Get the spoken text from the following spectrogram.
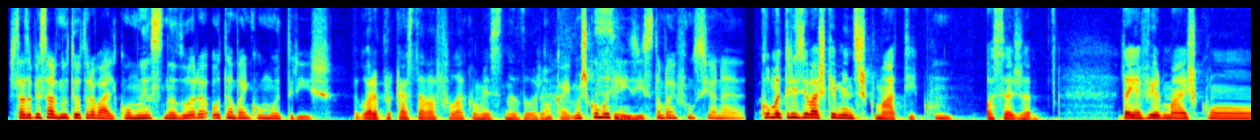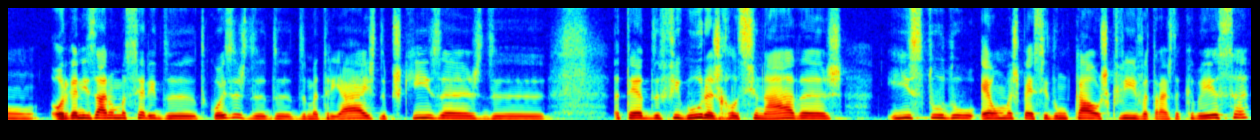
estás a pensar no teu trabalho como encenadora ou também como atriz? Agora, por acaso, estava a falar como encenadora. Ok, mas como Sim. atriz, isso também funciona? Como atriz, eu acho que é menos esquemático. Hum. Ou seja, tem a ver mais com organizar uma série de, de coisas, de, de, de, materiais, de pesquisas, de, até de figuras relacionadas. E isso tudo é uma espécie de um caos que vive atrás da cabeça,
